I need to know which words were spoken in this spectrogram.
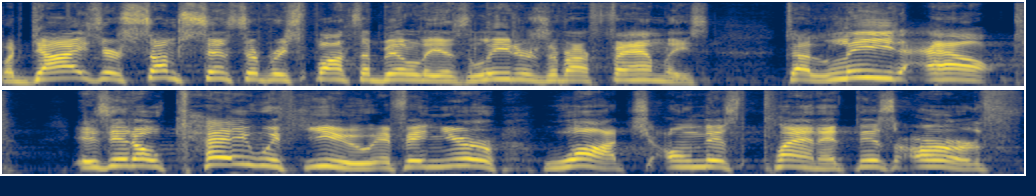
But, guys, there's some sense of responsibility as leaders of our families to lead out. Is it okay with you if in your watch on this planet, this earth,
